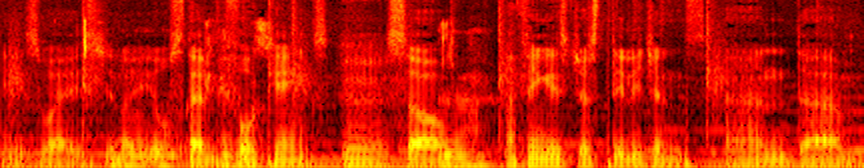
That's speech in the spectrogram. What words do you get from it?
in his ways. You know, he'll stand before kings. So Yeah. I think it's just diligence and um,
